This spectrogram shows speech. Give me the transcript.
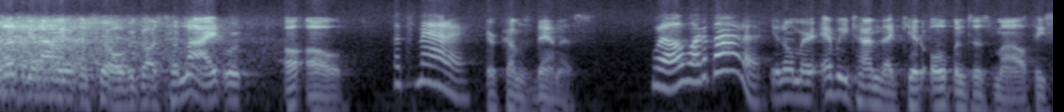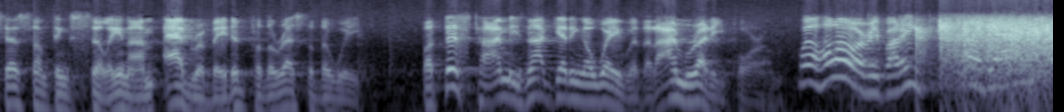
Let's get on with the show because tonight we're. Uh oh. What's the matter? Here comes Dennis. Well, what about it? You know, Mary, every time that kid opens his mouth, he says something silly, and I'm aggravated for the rest of the week. But this time, he's not getting away with it. I'm ready for him. Well, hello, everybody. Hello, Jack.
